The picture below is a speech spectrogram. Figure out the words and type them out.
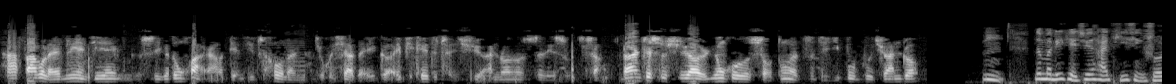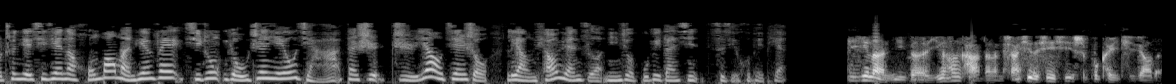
它发过来的链接是一个动画，然后点击之后呢，你就会下载一个 APK 的程序，安装到自己手机上。当然，这是需要用户手动的自己一步步去安装。嗯，那么李铁军还提醒说，春节期间呢，红包满天飞，其中有真也有假，但是只要坚守两条原则，您就不必担心自己会被骗。第一呢，你的银行卡的详细的信息是不可以提交的，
